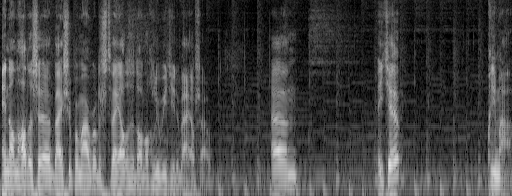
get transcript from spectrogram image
En dan hadden ze bij Super Mario Bros. 2 hadden ze dan nog Luigi erbij of zo. Um, weet je? Prima.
